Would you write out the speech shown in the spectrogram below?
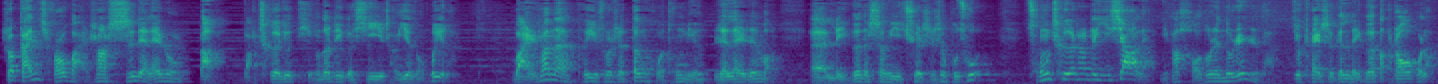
说赶巧晚上十点来钟啊，把车就停到这个新一城夜总会了。晚上呢，可以说是灯火通明，人来人往。呃，磊哥的生意确实是不错。从车上这一下来，你看好多人都认识他，就开始跟磊哥打招呼了。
